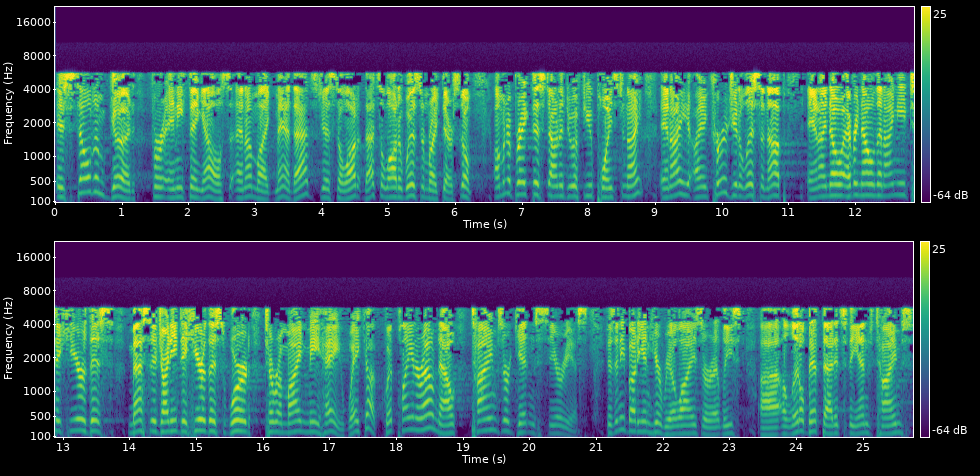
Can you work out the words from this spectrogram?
is seldom good for anything else. And I'm like, man, that's just a lot, of, that's a lot of wisdom right there. So I'm going to break this down into a few points tonight. And I, I encourage you to listen up. And I know every now and then I need to hear this message. I need to hear this word to remind me, hey, wake up, quit playing around now. Times are getting serious. Does anybody in here realize, or at least uh, a little bit, that it's the end times?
